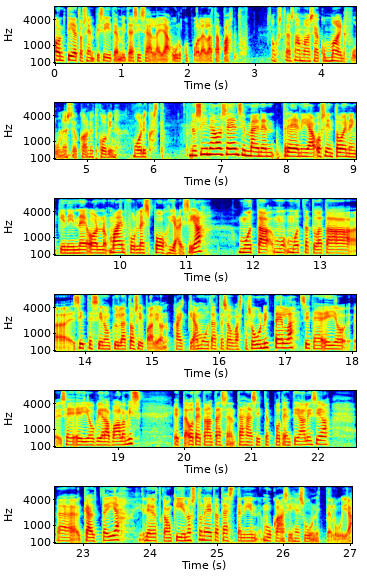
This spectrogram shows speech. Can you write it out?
On tietoisempi siitä, mitä sisällä ja ulkopuolella tapahtuu. Onko tämä sama asia kuin mindfulness, joka on nyt kovin muodikasta? No siinä on se ensimmäinen treeni ja osin toinenkin, niin ne on mindfulness-pohjaisia. Mutta, mu, mutta tuota, sitten siinä on kyllä tosi paljon kaikkea muuta, että se on vasta suunnitteilla. Sitä ei ole, se ei ole vielä valmis että otetaan tässä, tähän sitten potentiaalisia ää, käyttäjiä, ne jotka on kiinnostuneita tästä, niin mukaan siihen suunnitteluun. Ja,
